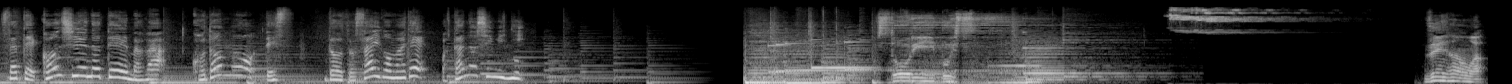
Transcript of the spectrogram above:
さて今週のテーマは子供です。どうぞ最後までお楽しみに。ストーリーボイス。前半は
